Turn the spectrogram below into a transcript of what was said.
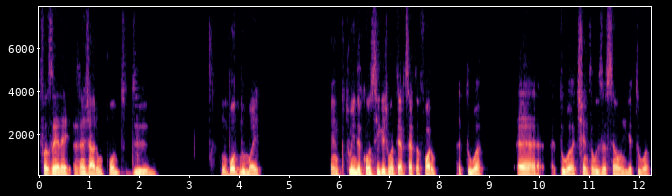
fazer é arranjar um ponto de um ponto no meio em que tu ainda consigas manter de certa forma a tua a, tua descentralização e a tua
